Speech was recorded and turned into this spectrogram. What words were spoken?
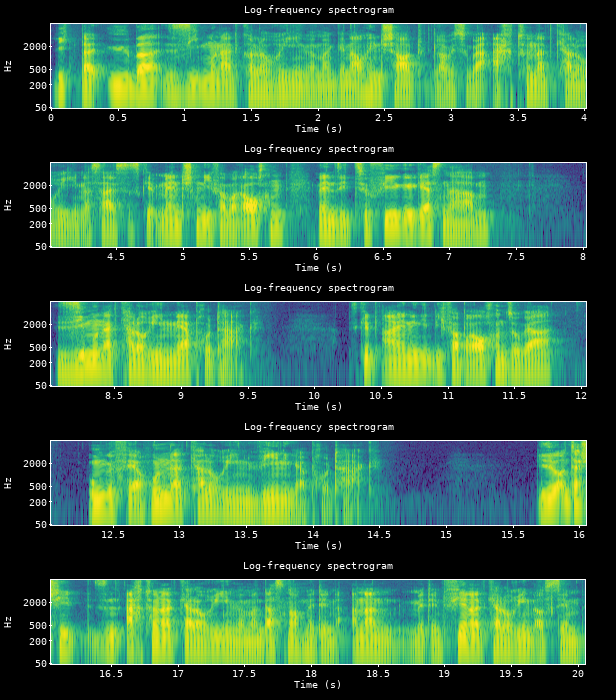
liegt bei über 700 Kalorien. Wenn man genau hinschaut, glaube ich sogar 800 Kalorien. Das heißt, es gibt Menschen, die verbrauchen, wenn sie zu viel gegessen haben, 700 Kalorien mehr pro Tag. Es gibt einige, die verbrauchen sogar ungefähr 100 Kalorien weniger pro Tag. Dieser Unterschied sind 800 Kalorien. Wenn man das noch mit den anderen, mit den 400 Kalorien aus dem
